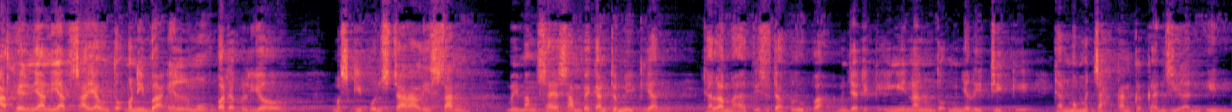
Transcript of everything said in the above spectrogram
Akhirnya niat saya untuk menimba ilmu kepada beliau, meskipun secara lisan memang saya sampaikan demikian, dalam hati sudah berubah menjadi keinginan untuk menyelidiki dan memecahkan keganjilan ini.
